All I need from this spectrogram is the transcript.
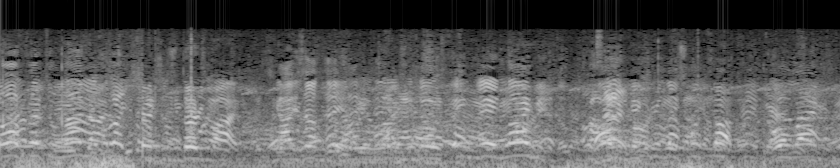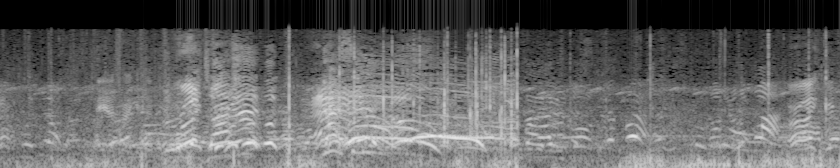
The offensive line, that's right. This is 35. Guys up. Hey, hey, lineman. Hey, make sure that's what's up. Hold line. Right, Josh. Look, look. All right, good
